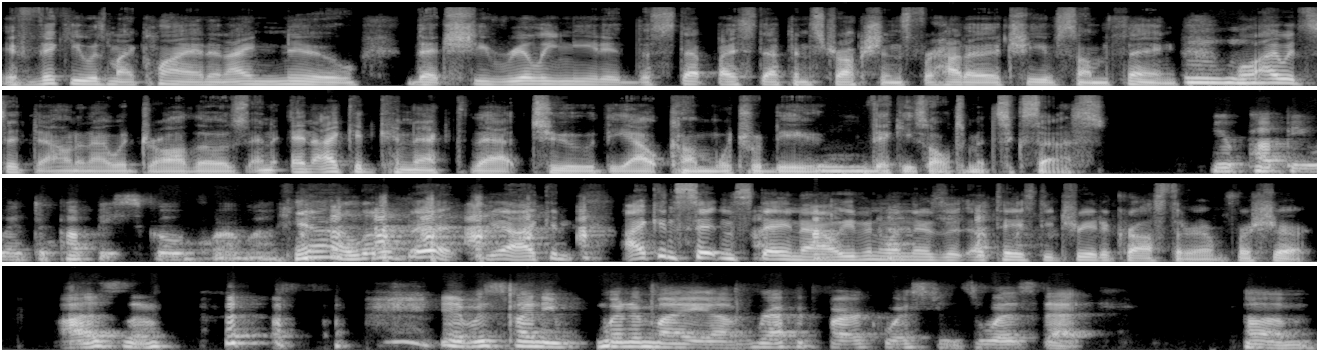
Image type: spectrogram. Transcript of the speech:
if Vicki was my client and I knew that she really needed the step-by-step instructions for how to achieve something, mm-hmm. well, I would sit down and I would draw those and and I could connect that to the outcome, which would be mm-hmm. Vicki's ultimate success your puppy went to puppy school for a while. yeah, a little bit. Yeah, I can I can sit and stay now, even when there's a, a tasty treat across the room for sure. Awesome. it was funny. One of my uh, rapid fire questions was that um,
